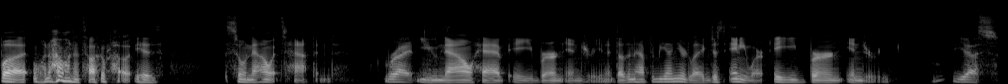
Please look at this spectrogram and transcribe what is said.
But what I want to talk about is, so now it's happened right. you now have a burn injury, and it doesn't have to be on your leg, just anywhere. A burn injury. Yes.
